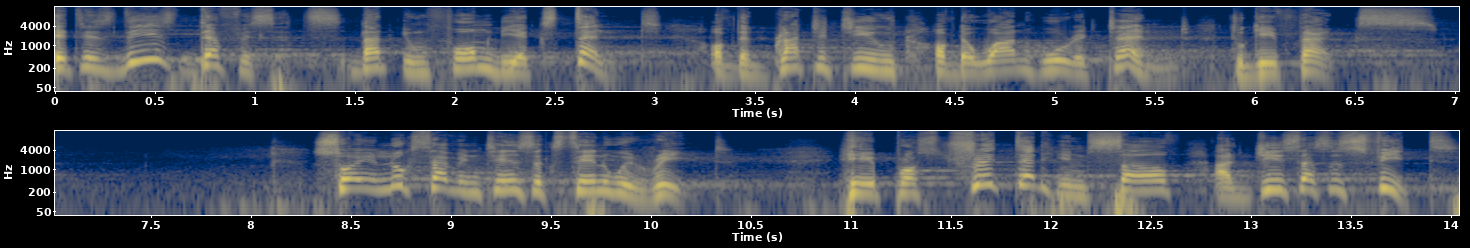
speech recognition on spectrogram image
It is these deficits that inform the extent of the gratitude of the one who returned to give thanks. So in Luke 17 16, we read, He prostrated himself at Jesus' feet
